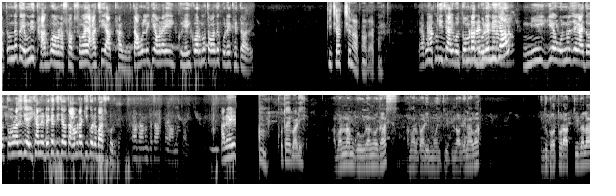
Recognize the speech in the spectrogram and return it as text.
আতঙ্কে তো এমনি থাকব আমরা সব সময় আছি আর থাকব। তা বলে কি আমরা এই এই কর্ম তো আমাদের করে খেতে হবে। কি চাচ্ছেন আপনারা এখন? এখন কি চাইব? তোমরা ধরে নিয়ে যাও নিয়ে গিয়ে অন্য জায়গায় দাও। তোমরা যদি এইখানে রেখে দিয়ে যাও তো আমরা কি করে বাস করব? আর এই কোথায় বাড়ি? আমার নাম গৌরাঙ্গ দাস, আমার বাড়ি মইপিট নগেনাবাদ কিন্তু গত রাত্রিবেলা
